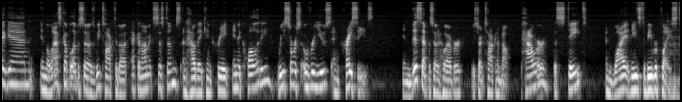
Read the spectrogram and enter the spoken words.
again. In the last couple episodes, we talked about economic systems and how they can create inequality, resource overuse, and crises. In this episode, however, we start talking about power, the state, and why it needs to be replaced.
